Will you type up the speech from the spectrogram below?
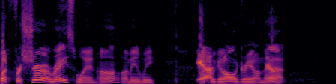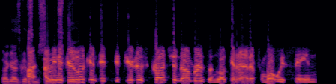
But for sure a race win, huh? I mean, we Yeah. we can all agree on that. That guy's got some I mean, serious if you're looking, if, if you're just crunching numbers and looking at it from what we've seen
